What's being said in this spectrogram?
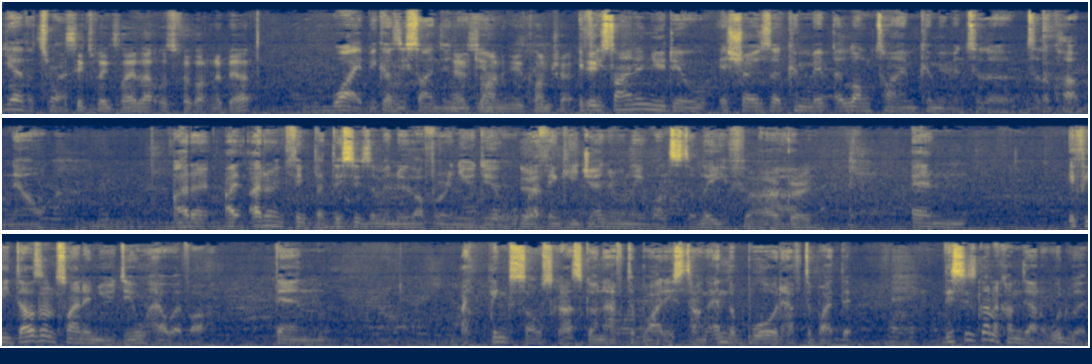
Yeah, that's right. six weeks later that was forgotten about. Why? Because he signed a Yeah, new deal. signed a new contract. If It- you sign a new deal, it shows a commit, a long time commitment to the to the club. Now, I don't I, I don't think that this is a maneuver for a new deal. Yeah. I think he genuinely wants to leave. No, I Um, agree. And if he doesn't sign a new deal, however, then I think Solskjaer's going to have to bite his tongue, and the board have to bite. The, this is going to come down to Woodward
